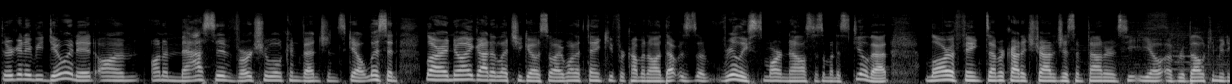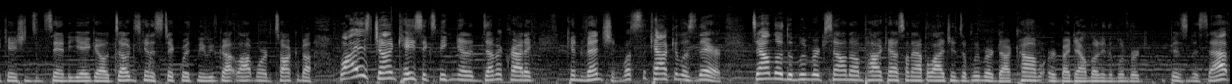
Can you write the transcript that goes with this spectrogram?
they're going to be doing it on on a massive virtual convention scale. Listen, Laura, I know I got to let you go, so I want to thank you for coming on. That was a really smart analysis. I'm going to steal that. Laura Fink, Democratic strategist and founder and CEO of Rebel Communications in San Diego. Doug's going to stick with me. We've got a lot more to talk about. Why is John Kasich speaking at a Democratic convention? What's the calculus there? Download the Bloomberg Sound On podcast on Apple iTunes at Bloomberg.com or by downloading the Bloomberg Business app.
